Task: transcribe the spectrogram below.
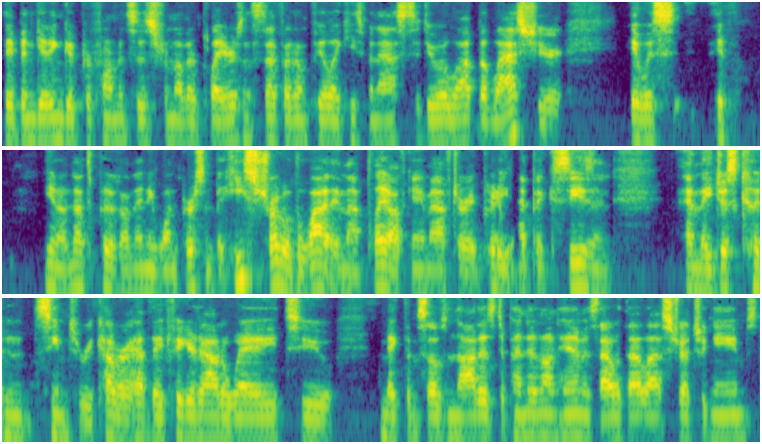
they've been getting good performances from other players and stuff. I don't feel like he's been asked to do a lot, but last year, it was if you know, not to put it on any one person, but he struggled a lot in that playoff game after a pretty yeah. epic season and they just couldn't seem to recover. Have they figured out a way to make themselves not as dependent on him? Is that what that last stretch of games?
